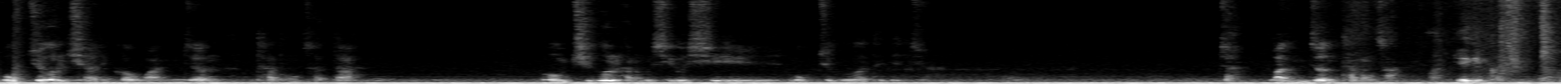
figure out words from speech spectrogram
목적어를 취하니까 완전. 음식을 하는 것이 이것이 목적어가 되겠죠. 자, 완전 타동사 아, 여기까지입니다.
